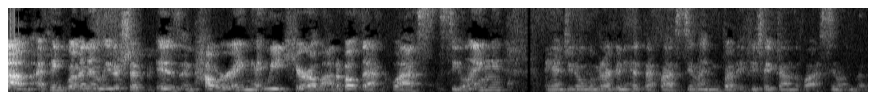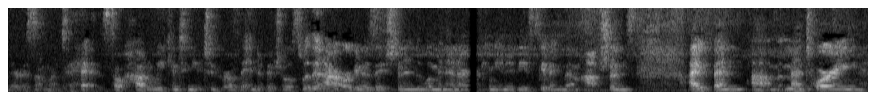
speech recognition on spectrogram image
Um, I think women in leadership is empowering. We hear a lot about that glass ceiling. And you know, women are going to hit that glass ceiling, but if you take down the glass ceiling, then there isn't one to hit. So, how do we continue to grow the individuals within our organization and the women in our communities, giving them options? I've been um, mentoring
